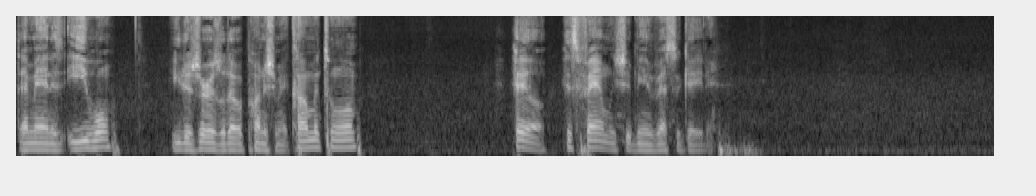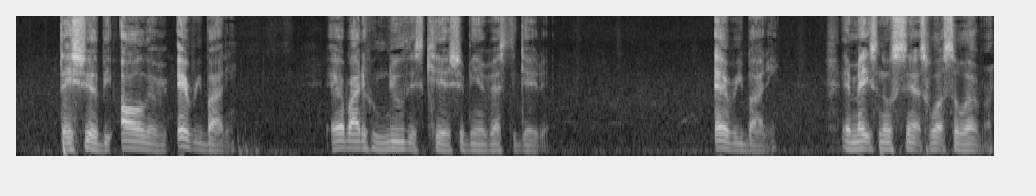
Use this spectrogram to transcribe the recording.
That man is evil. He deserves whatever punishment coming to him. Hell, his family should be investigated. They should be all of everybody. Everybody who knew this kid should be investigated everybody. It makes no sense whatsoever.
